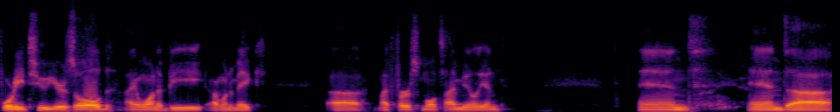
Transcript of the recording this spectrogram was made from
42 years old, I want to be, I want to make uh, my first multi-million. And and uh,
